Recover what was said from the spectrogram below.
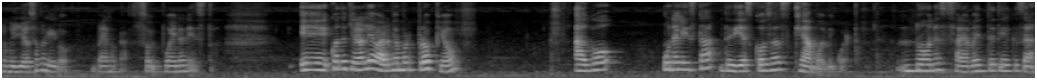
orgullosa porque digo, verga, soy buena en esto. Eh, cuando quiero elevar mi amor propio, hago una lista de 10 cosas que amo en mi cuerpo. No necesariamente tiene que ser,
